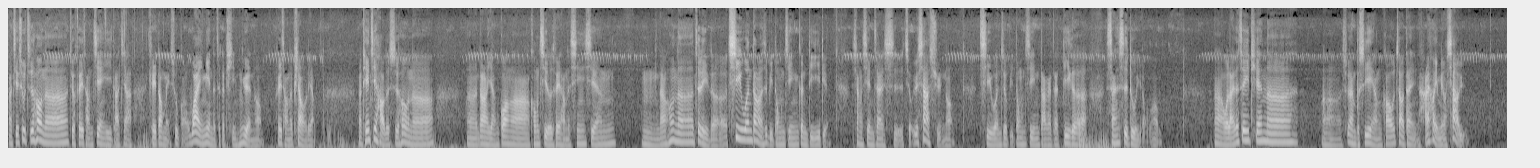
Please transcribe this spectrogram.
那结束之后呢，就非常建议大家可以到美术馆外面的这个庭园哦，非常的漂亮。那天气好的时候呢，嗯、当然阳光啊，空气都是非常的新鲜，嗯，然后呢，这里的气温当然是比东京更低一点，像现在是九月下旬哦，气温就比东京大概再低个三四度有哦。那我来的这一天呢，嗯、呃，虽然不是艳阳高照，但还好也没有下雨。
